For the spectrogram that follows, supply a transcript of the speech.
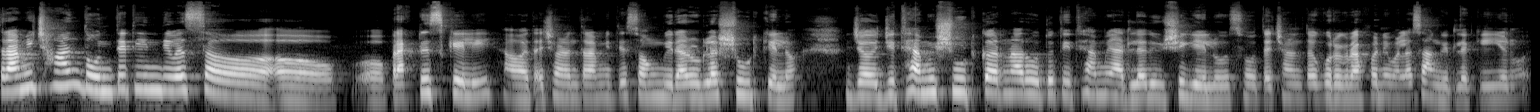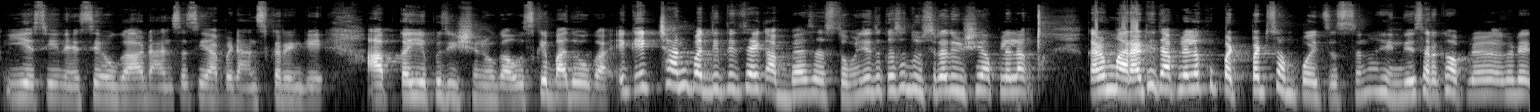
तर आम्ही छान दोन ते तीन दिवस प्रॅक्टिस केली. त्याच्यानंतर आम्ही ते सॉन्ग मीरा रोडला शूट केलं. ज जिथे आम्ही शूट करणार होतो तिथे आम्ही आदल्या दिवशी गेलो. सो त्याच्यानंतर कोरिओग्राफरने मला सांगितलं की यू नो ये सीन ऐसे होगा. डान्सर्स यहाँ पे डान्स करेंगे. आपका ये पोजिशन होगा. उसके बाद होगा. एक एक छान पद्धतीचा एक अभ्यास असतो. म्हणजे कसं दुसऱ्या दिवशी आपल्याला कारण मराठीत आपल्याला खूप पटपट संपवायचं असतं ना. हिंदीसारखं आपल्याकडे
